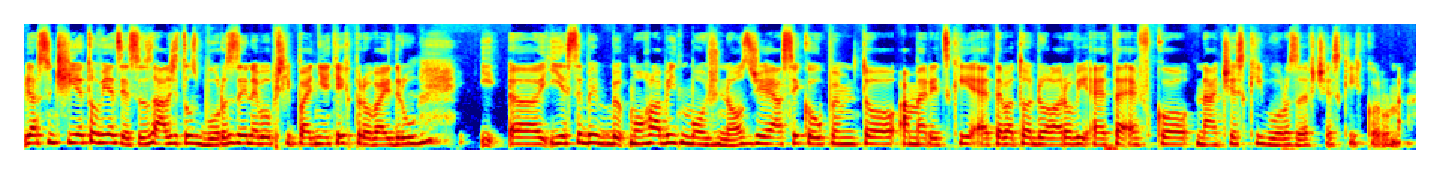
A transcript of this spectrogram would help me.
jasně, či je to věc, jestli to záležitost burzy nebo případně těch providerů, mm-hmm. uh, jestli by mohla být možnost, že já si koupím to americký ETF, to dolarový ETF na český burze v českých korunách.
